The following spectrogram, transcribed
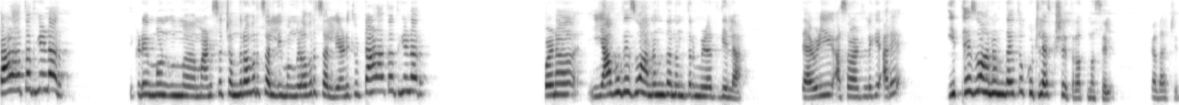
टाळ हातात घेणार. तिकडे माणसं चंद्रावर चालली मंगळावर चालली आणि तू टाळ हातात घेणार. पण यामध्ये जो आनंद नंतर मिळत गेला त्यावेळी असं वाटलं की अरे इथे जो आनंद आहे तो कुठल्याच क्षेत्रात नसेल कदाचित.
